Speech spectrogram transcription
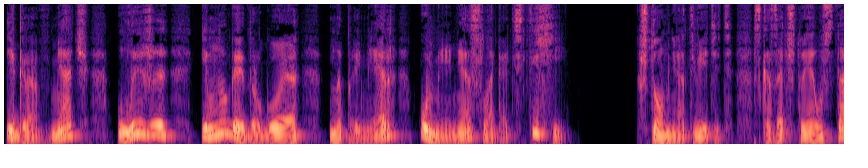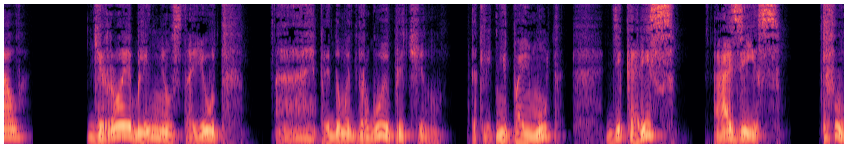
игра в мяч, лыжи и многое другое, например, умение слагать стихи. Что мне ответить? Сказать, что я устал? Герои, блин, не устают. Ай, придумать другую причину. Так ведь не поймут. Дикарис, Азис. Тьфу,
